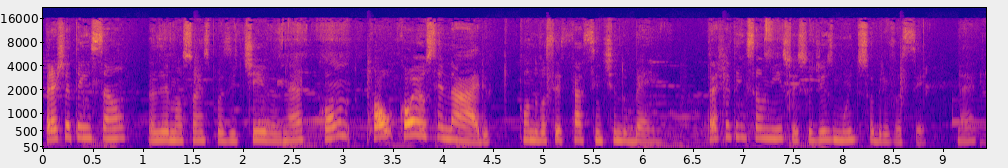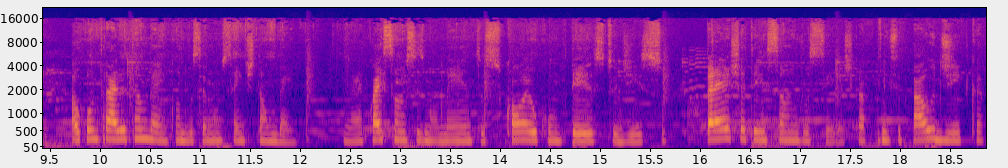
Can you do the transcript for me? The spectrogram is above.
Preste atenção nas emoções positivas, né? Qual, qual é o cenário quando você está se sentindo bem? Preste atenção nisso, isso diz muito sobre você, né? Ao contrário também, quando você não se sente tão bem. Né? Quais são esses momentos? Qual é o contexto disso? Preste atenção em você. Acho que a principal dica,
